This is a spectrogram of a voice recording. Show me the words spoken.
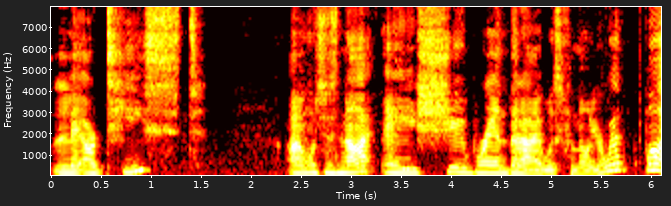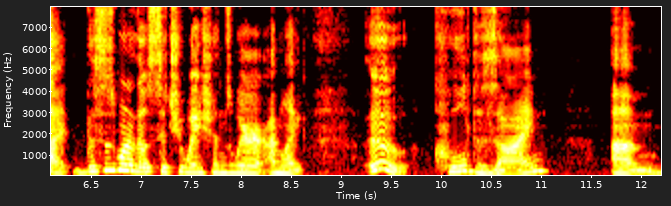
Les Artistes, um, which is not a shoe brand that I was familiar with, but this is one of those situations where I'm like, ooh, cool design, um,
